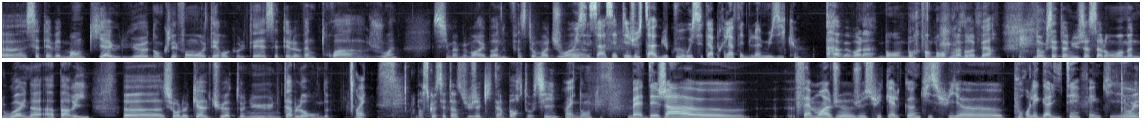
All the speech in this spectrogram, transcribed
euh, cet événement qui a eu lieu. Donc, les fonds ont été récoltés. C'était le 23 juin, si ma mémoire est bonne. Enfin, c'était au mois de juin. Oui, c'est ça. C'était juste, à, du coup, oui, c'était après la fête de la musique. Ah ben voilà, bon, bon, bon point de repère. Donc c'est tenu ce salon Woman Do Wine à, à Paris, euh, sur lequel tu as tenu une table ronde. Oui. Parce que c'est un sujet qui t'importe aussi. Oui. Donc, Ben déjà, euh, moi, je, je suis quelqu'un qui suis euh, pour l'égalité, enfin qui, euh,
